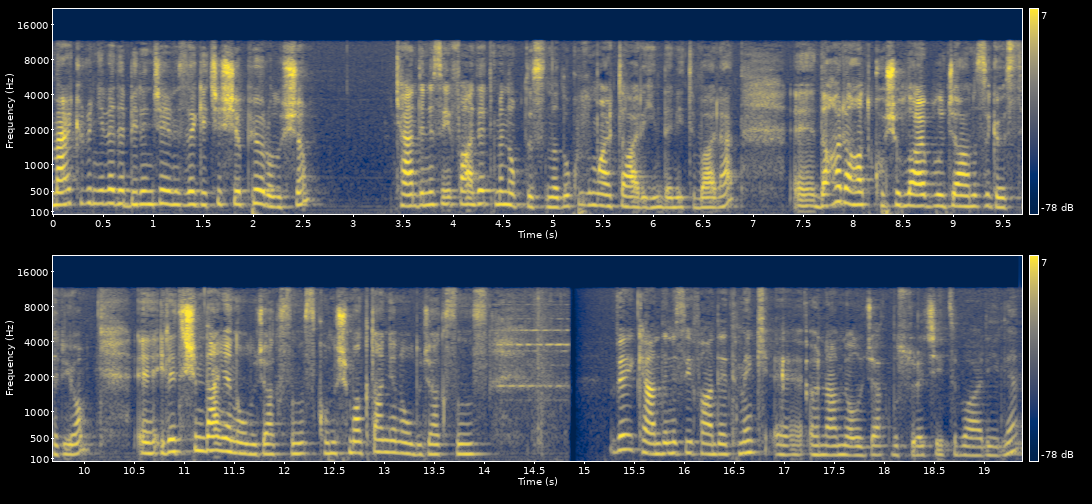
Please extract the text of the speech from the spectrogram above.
Merkür'ün yine de birinci evinize geçiş yapıyor oluşu kendinizi ifade etme noktasında 9 Mart tarihinden itibaren e, daha rahat koşullar bulacağınızı gösteriyor. E, iletişimden yana olacaksınız, konuşmaktan yana olacaksınız. Ve kendinizi ifade etmek e, önemli olacak bu süreç itibariyle.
